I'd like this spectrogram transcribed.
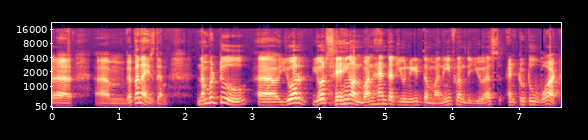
uh, um, weaponize them number two uh, you're you're saying on one hand that you need the money from the us and to do what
